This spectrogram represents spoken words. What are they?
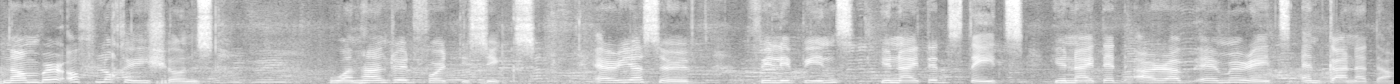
Number of locations 146. Area served Philippines, United States, United Arab Emirates, and Canada.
